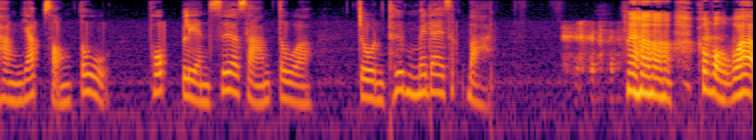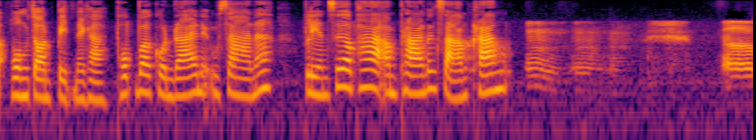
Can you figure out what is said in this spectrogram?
พังยับสองตู้ พบเปลี่ยนเสื้อสามตัว โจรทึมไม่ได้สักบาทเขาบอกว่าวงจรปิดนะคะ พบว่าคนร้ายเนี่ยอุตส่าห์นะ เปลี่ยนเสื้อผ้าอำพรางทั้งสามครั้งเออ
